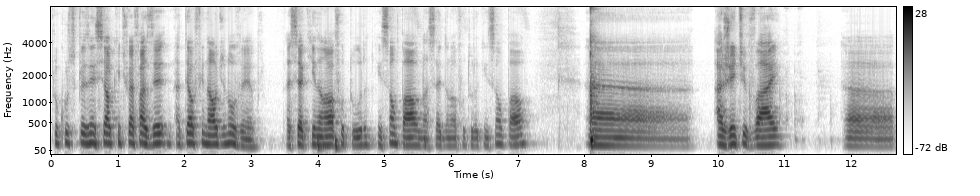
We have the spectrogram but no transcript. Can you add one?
para o curso presencial que a gente vai fazer até o final de novembro. Vai ser aqui na Nova Futura, em São Paulo, na sede da Nova Futura aqui em São Paulo. Uh, a gente vai uh,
